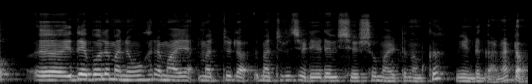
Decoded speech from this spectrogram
ഇതേപോലെ മനോഹരമായ മറ്റൊരു മറ്റൊരു ചെടിയുടെ വിശേഷവുമായിട്ട് നമുക്ക് വീണ്ടും കാണാം കേട്ടോ.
